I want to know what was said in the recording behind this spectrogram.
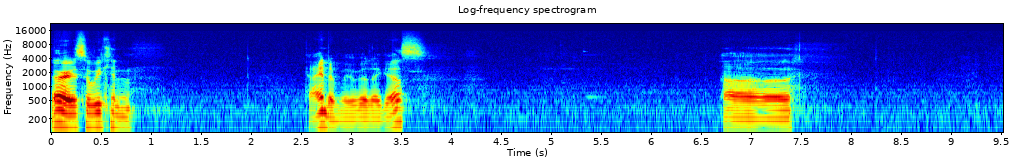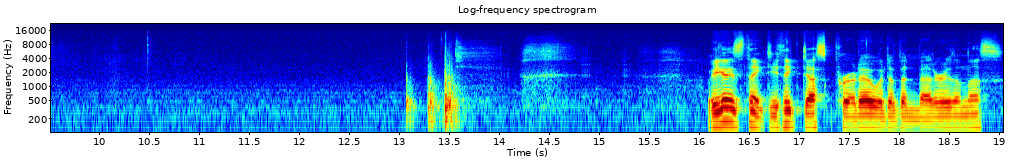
Alright, so we can kind of move it, I guess. Uh, what do you guys think? Do you think DeskProto would have been better than this?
